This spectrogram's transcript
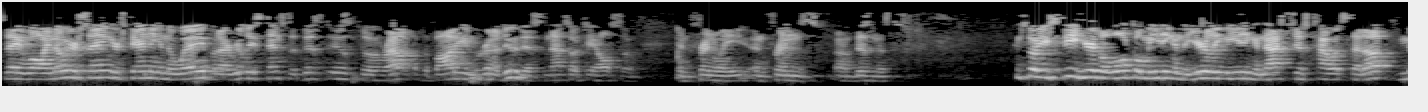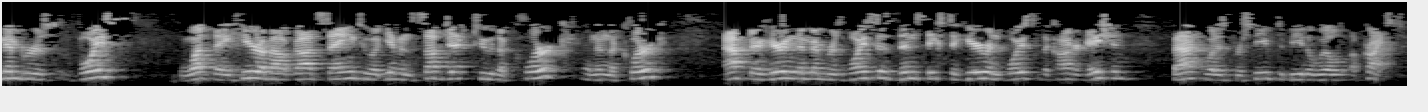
say, Well, I know you're saying you're standing in the way, but I really sense that this is the route of the body, and we're going to do this, and that's okay also in friendly and friends uh, business. And so you see here the local meeting and the yearly meeting, and that's just how it's set up. Members voice what they hear about God saying to a given subject to the clerk, and then the clerk, after hearing the members' voices, then seeks to hear and voice to the congregation back what is perceived to be the will of Christ.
